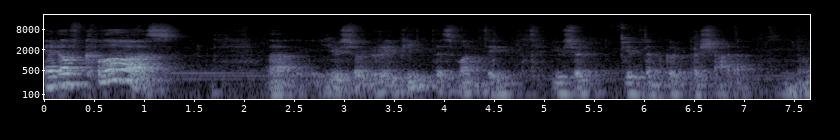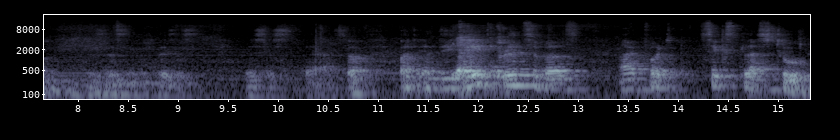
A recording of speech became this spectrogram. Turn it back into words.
And of course, uh, you should repeat this one thing. You should give them good prasada. You know, this is this is this is there. So, but in the eight principles, I put six plus two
